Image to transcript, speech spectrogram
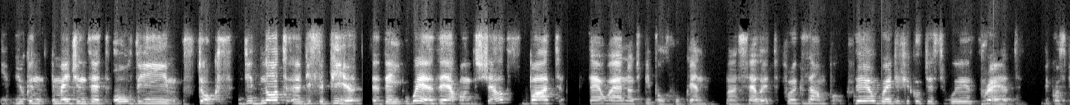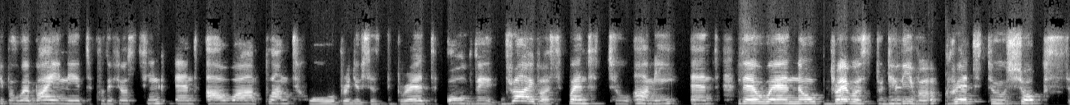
you can imagine that all the stocks did not uh, disappear. They were there on the shelves, but there were not people who can uh, sell it, for example. There were difficulties with bread because people were buying it for the first thing and our plant who produces the bread all the drivers went to army and there were no drivers to deliver bread to shops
